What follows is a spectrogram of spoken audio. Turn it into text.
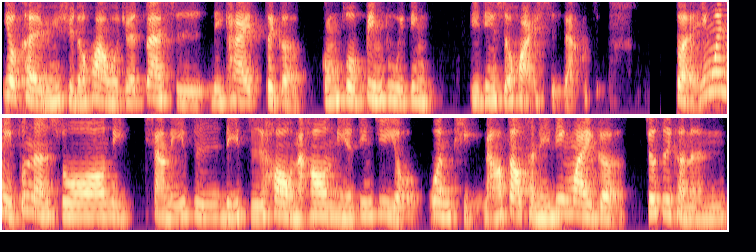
又可以允许的话，我觉得暂时离开这个工作并不一定一定是坏事。这样子，对，因为你不能说你想离职，离职后，然后你的经济有问题，然后造成你另外一个就是可能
